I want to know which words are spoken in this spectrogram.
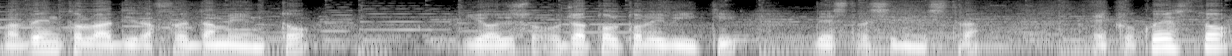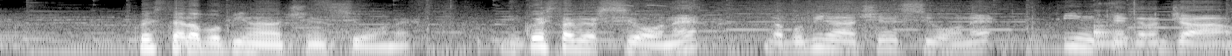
la ventola di raffreddamento, io ho già tolto le viti, destra e sinistra, ecco questo, questa è la bobina d'accensione. In questa versione la bobina d'accensione integra già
